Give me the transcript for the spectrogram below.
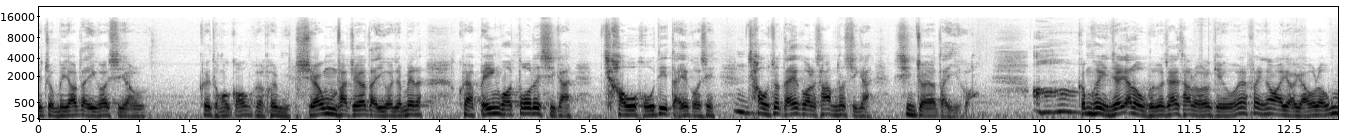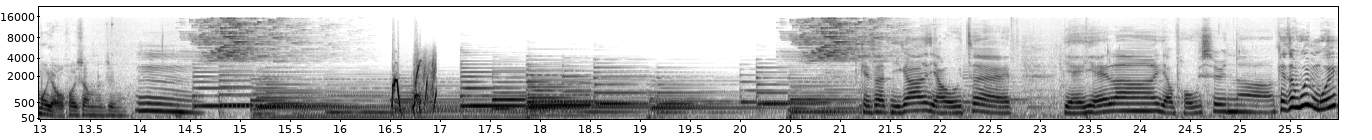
佢仲未有第二個時候，佢同我講佢佢唔想唔發，再有第二個就咩咧？佢話俾我多啲時間湊好啲第一個先，湊咗第一個就差唔多時間，先再有第二個。哦。咁佢然之後一路陪個仔喺度一路都叫，一忽然間話又有啦，咁我又開心啦啫。嗯。其實而家有即係。爺爺啦，有抱孫啦。其實會唔會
